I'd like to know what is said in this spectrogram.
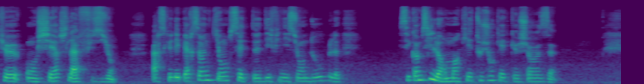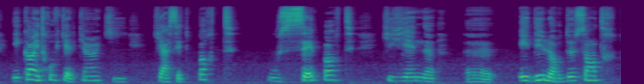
que on cherche la fusion. Parce que les personnes qui ont cette définition double, c'est comme s'il leur manquait toujours quelque chose. Et quand ils trouvent quelqu'un qui, qui a cette porte ou ces portes qui viennent euh, aider leurs deux centres,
